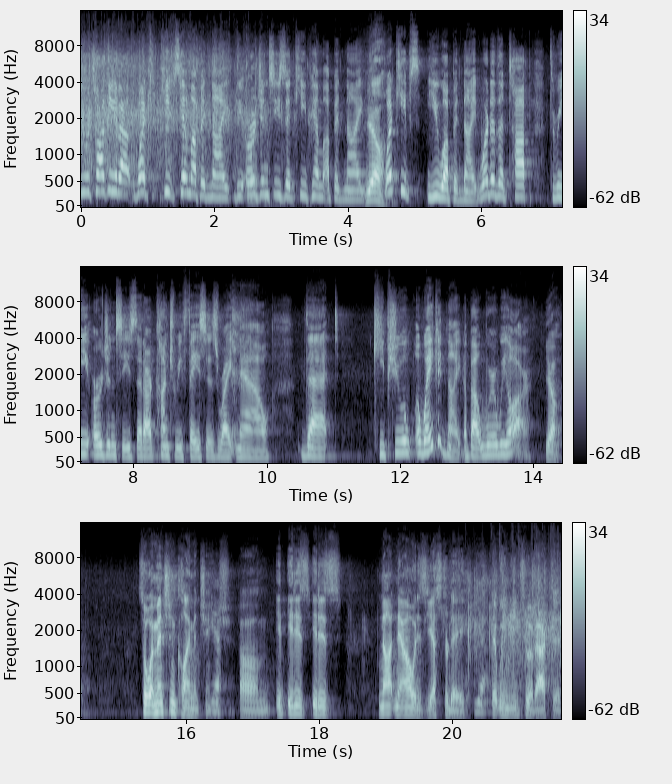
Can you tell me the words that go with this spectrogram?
you were talking about what keeps him up at night, the urgencies that keep him up at night. Yeah. What keeps you up at night? What are the top three urgencies that our country faces right now that keeps you awake at night about where we are? Yeah. So I mentioned climate change. Um, it, it is it is not now. It is yesterday Yeah. that we need to have acted.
